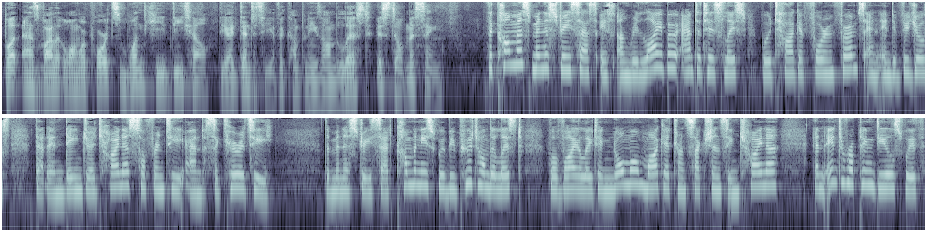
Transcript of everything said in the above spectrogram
But as Violet Wong reports, one key detail, the identity of the companies on the list, is still missing. The Commerce Ministry says its unreliable entities list will target foreign firms and individuals that endanger China's sovereignty and security. The ministry said companies will be put on the list for violating normal market transactions in China and interrupting deals with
